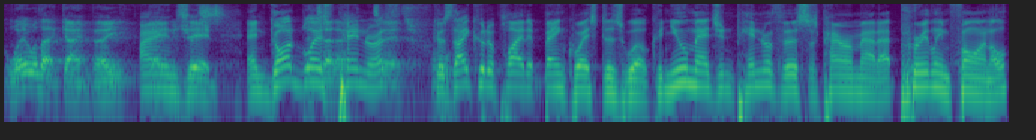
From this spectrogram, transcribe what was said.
Where will that game be? ANZ. Because- And God bless Penrith because they could have played at Bankwest as well. Can you imagine Penrith versus Parramatta prelim final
